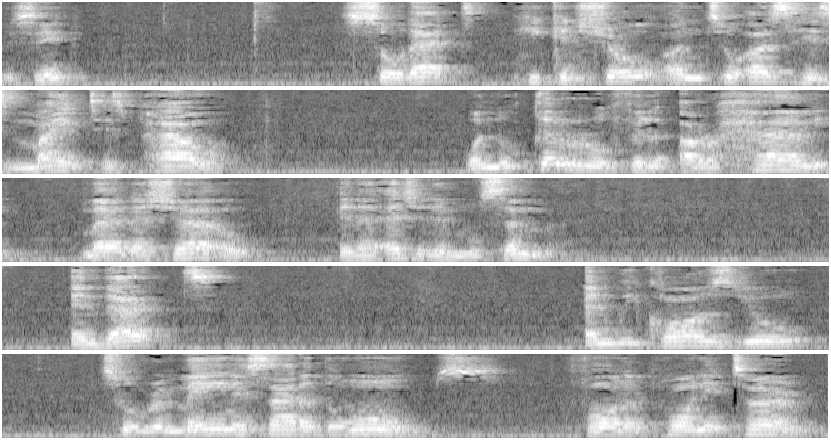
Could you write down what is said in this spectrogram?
You see? so that he can show unto us his might, his power. وَنُقِرُّ فِي الْأَرْحَامِ مَا نَشَاءُ إِلَى أَجْلٍ مُسَمَّى And that, and we cause you to remain inside of the wombs for an appointed term.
